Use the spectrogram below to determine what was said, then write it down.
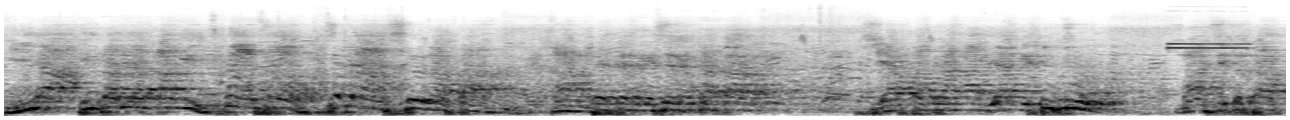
Ya, kita lihat lagi. Masuk sebelas. Kang Teten geser ke. Siapa yang dituju? Masih tetap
